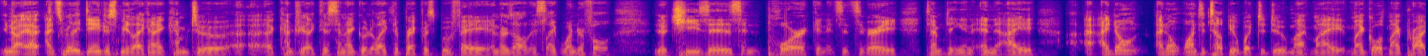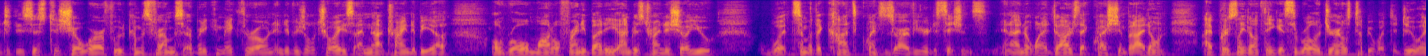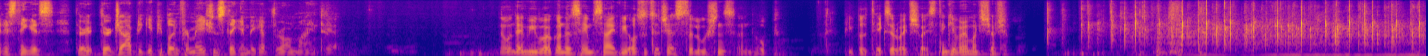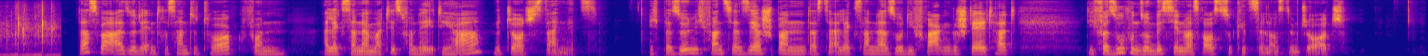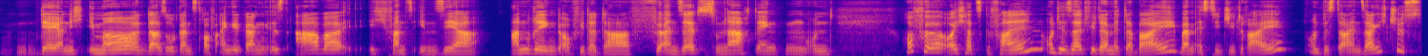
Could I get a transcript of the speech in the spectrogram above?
You know, I, it's really dangerous to me. Like, and I come to a, a, country like this, and I go to like the breakfast buffet, and there's all this like wonderful, you know, cheeses and pork, and it's it's very tempting. And and I don't I don't want to tell people what to do. My my my goal with my project is just to show where our food comes from, so everybody can make their own individual choice. I'm not trying to be a a role model for anybody. I'm just trying to show you what some of the consequences are of your decisions. And I don't want to dodge that question, but I don't I personally don't think it's the role of journalists to tell people what to do. I just think it's their their job to give people information so they can make up their own mind. Yeah. No, then we work on the same side. We also suggest solutions and hope people take the right choice. Thank you very much, George. Das war also der interessante Talk von Alexander Mattis von der ETH mit George Steinmetz. Ich persönlich fand es ja sehr spannend, dass der Alexander so die Fragen gestellt hat, die versuchen so ein bisschen was rauszukitzeln aus dem George, der ja nicht immer da so ganz drauf eingegangen ist, aber ich fand es eben sehr anregend auch wieder da für einen selbst zum Nachdenken und hoffe, euch hat's gefallen und ihr seid wieder mit dabei beim SDG 3 und bis dahin sage ich Tschüss.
